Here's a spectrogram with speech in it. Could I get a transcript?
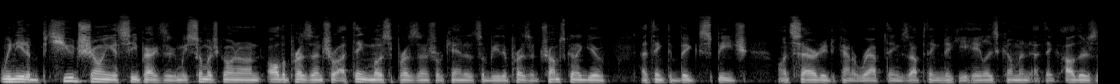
we need a huge showing at CPAC. There's going to be so much going on. All the presidential, I think most of the presidential candidates will be there. President Trump's going to give, I think, the big speech on Saturday to kind of wrap things up. I think Nikki Haley's coming. I think others,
